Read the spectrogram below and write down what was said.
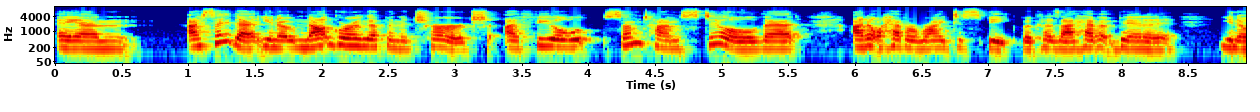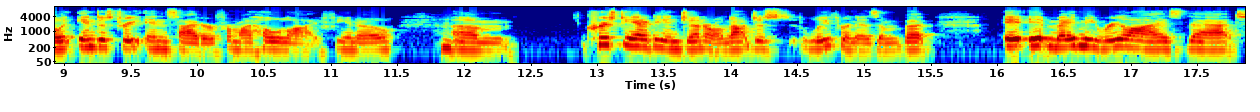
And I say that, you know, not growing up in the church, I feel sometimes still that I don't have a right to speak because I haven't been a, you know, an industry insider for my whole life, you know. Hmm. Um, Christianity in general, not just Lutheranism, but it, it made me realize that,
